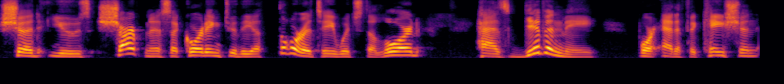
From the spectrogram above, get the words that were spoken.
should use sharpness according to the authority which the Lord has given me for edification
